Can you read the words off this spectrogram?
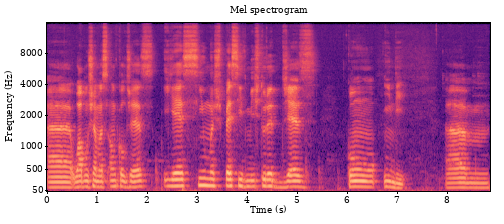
Ah, o álbum chama-se Uncle Jazz e é assim uma espécie de mistura de jazz com indie. Hum,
